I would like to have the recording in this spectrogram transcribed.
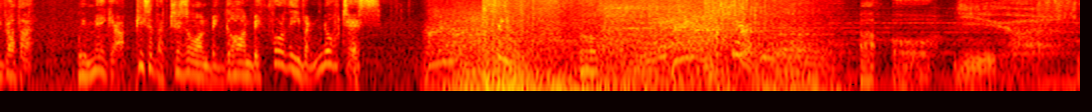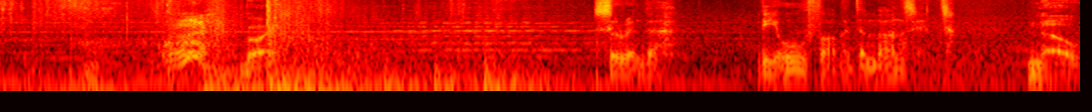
brother. We may get a piece of the chisel and be gone before they even notice. Uh-oh. Yeah. Boy. Surrender. The All-Father demands it. No.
